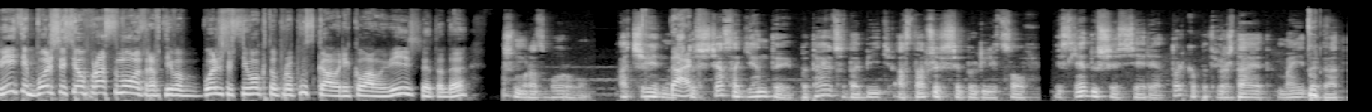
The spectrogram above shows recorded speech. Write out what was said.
Видите, больше всего просмотров, типа, больше всего, кто пропускал рекламу, видишь это, да? Нашему разбору. Очевидно, так. что сейчас агенты пытаются добить оставшихся беглецов. И следующая серия только подтверждает мои Тут догадки.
